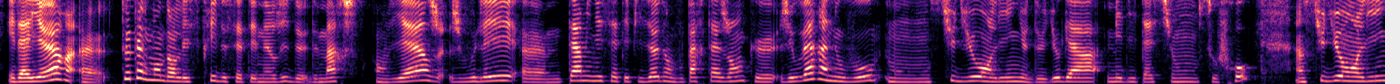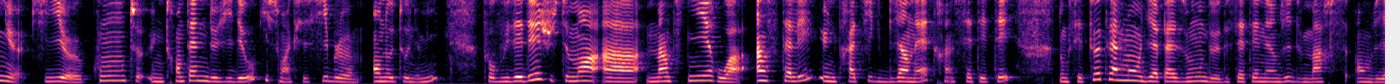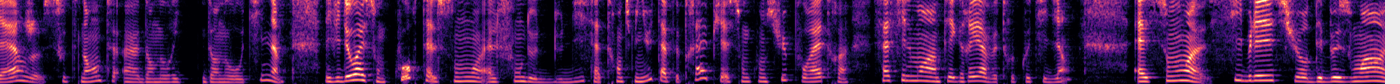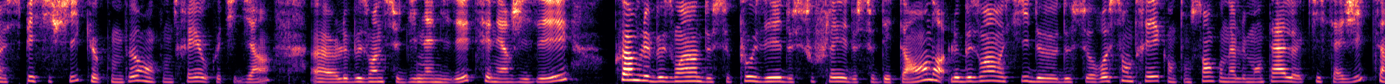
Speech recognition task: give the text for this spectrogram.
Et d'ailleurs, euh, totalement dans l'esprit de cette énergie de, Mars en Vierge, je voulais euh, terminer cet épisode en vous partageant que j'ai ouvert à nouveau mon studio en ligne de yoga, méditation, sophro, un studio en ligne qui euh, compte une trentaine de vidéos qui sont accessibles en autonomie pour vous aider justement à maintenir ou à installer une pratique bien-être cet été. Donc c'est totalement au diapason de, cette énergie de Mars en Vierge, soutenante dans nos dans nos routines. Les vidéos, elles sont courtes, elles, sont, elles font de, 10 à 30 minutes à peu près, et puis elles sont conçues pour être facilement intégrées à votre quotidien. Elles sont euh, ciblées sur des besoins euh, spécifiques qu'on peut rencontrer au quotidien. Euh, le besoin de se dynamiser, de s'énergiser, comme le besoin de se poser, de souffler de se détendre. Le besoin aussi de se recentrer quand on sent qu'on a le mental qui s'agite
